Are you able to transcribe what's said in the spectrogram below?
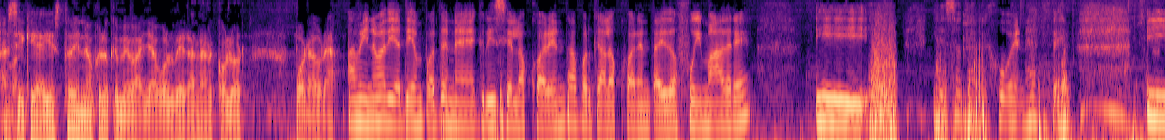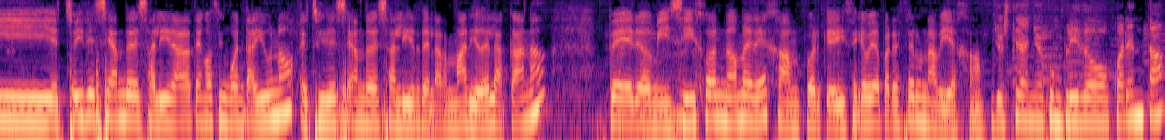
Así que ahí estoy, no creo que me vaya a volver a dar color por ahora. A mí no me dio tiempo tener crisis en los 40 porque a los 42 fui madre y, y eso te rejuvenece. Y estoy deseando de salir, ahora tengo 51, estoy deseando de salir del armario de la cana, pero mis hijos no me dejan porque dice que voy a parecer una vieja. Yo este año he cumplido 40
